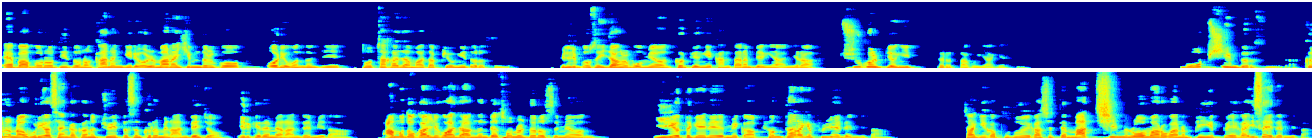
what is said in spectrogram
에바브로디도는 가는 길이 얼마나 힘들고 어려웠는지 도착하자마자 병이 들었습니다. 빌리포스 2장을 보면 그 병이 간단한 병이 아니라 죽을 병이 들었다고 이야기했습니다. 몹시 힘들었습니다. 그러나 우리가 생각하는 주의 뜻은 그러면 안 되죠. 이렇게 되면 안 됩니다. 아무도 가려고 하지 않는데 손을 들었으면 일이 어떻게 해야 됩니까? 평탄하게 풀려야 됩니다. 자기가 부두에 갔을 때 마침 로마로 가는 배가 있어야 됩니다.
